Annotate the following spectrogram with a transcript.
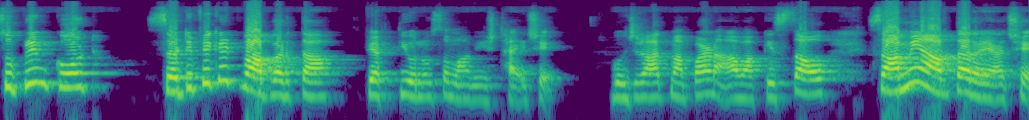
સુપ્રીમ કોર્ટ સર્ટિફિકેટ વાપરતા વ્યક્તિઓનો સમાવેશ થાય છે. ગુજરાતમાં પણ આવા કિસ્સાઓ સામે આવતા રહ્યા છે,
